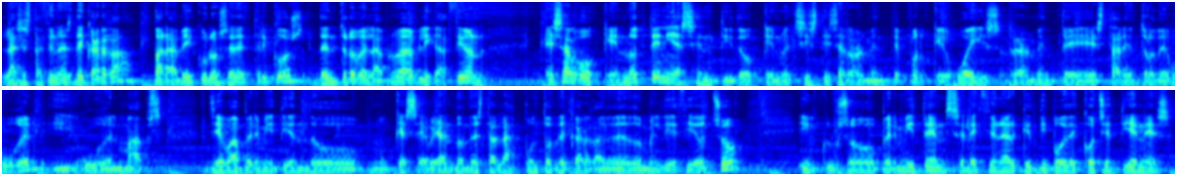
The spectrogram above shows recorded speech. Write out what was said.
las estaciones de carga para vehículos eléctricos dentro de la de aplicación es algo que no tenía sentido que no existiese realmente porque Waze realmente está dentro de Google y Google Maps lleva permitiendo que se vean dónde están las puntos de carga desde 2018. Incluso permiten seleccionar qué tipo de coche tienes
